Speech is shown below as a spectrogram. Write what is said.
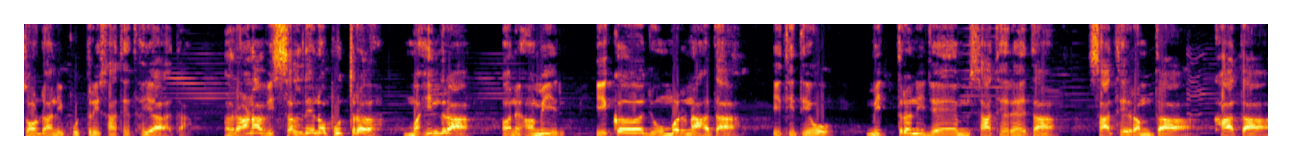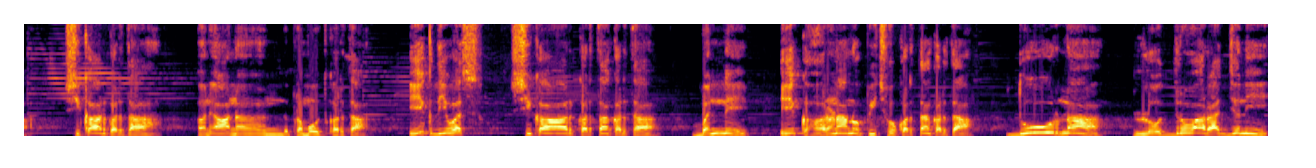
સોઢાની પુત્રી સાથે થયા હતા. રાણા વિસલદેનો પુત્ર મહિન્દ્રા અને હમીર એક જ ઉંમરના હતા. એથી તેઓ મિત્રની જેમ સાથે રહેતા, સાથે રમતા, ખાતા, શિકાર કરતા અને આનંદ પ્રમોદ કરતા. એક દિવસ શિકાર કરતાં કરતાં, બંને એક હરણાનો પીછો કરતાં કરતાં દૂરના લોદ્રવા રાજ્યની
